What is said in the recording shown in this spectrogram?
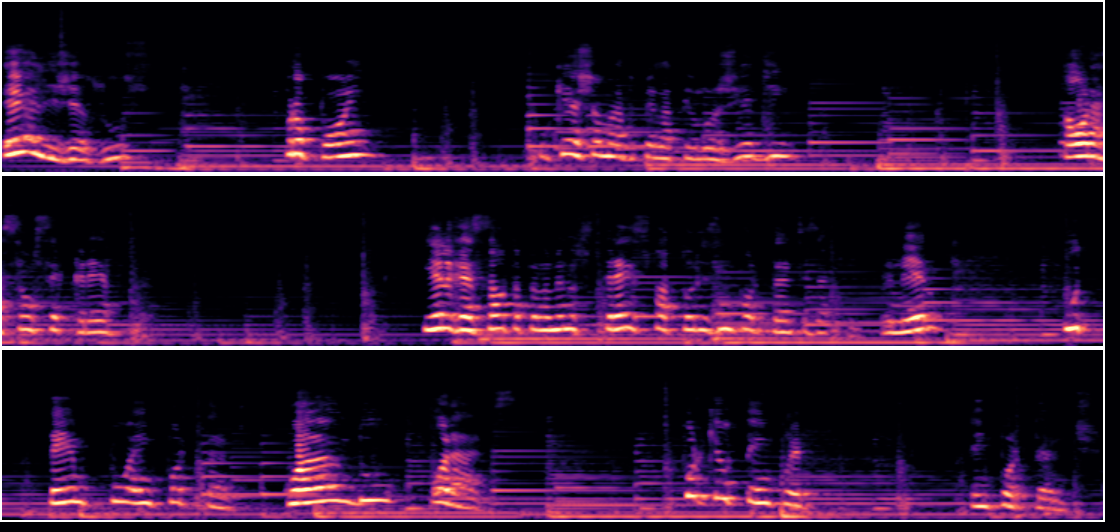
ele, Jesus, propõe o que é chamado pela teologia de a oração secreta. E ele ressalta pelo menos três fatores importantes aqui. Primeiro, o tempo é importante. Quando orares. Por que o tempo é, é importante?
